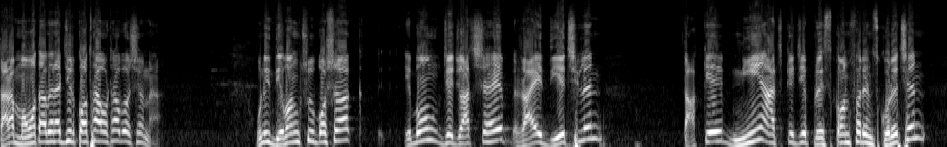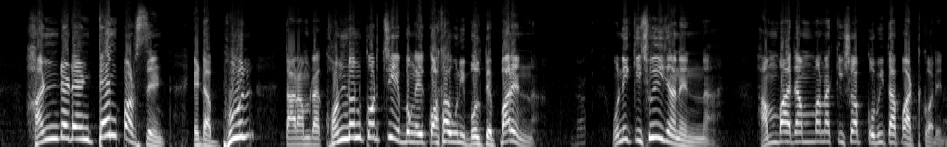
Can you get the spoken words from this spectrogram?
তারা মমতা ব্যানার্জির কথা ওঠা বসে না। উনি দেবাংশু বসাক এবং যে জাজ সাহেব রায় দিয়েছিলেন, তাকে নিয়ে আজকে যে প্রেস কনফারেন্স করেছেন হান্ড্রেড অ্যান্ড টেন পার্সেন্ট এটা ভুল। তার আমরা খণ্ডন করছি এবং এই কথা উনি বলতে পারেন না। উনি কিছুই জানেন না। হাম্বা জাম্বানা কী সব কবিতা পাঠ করেন।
